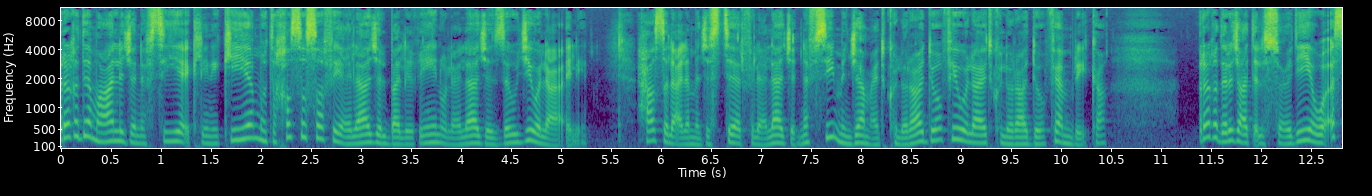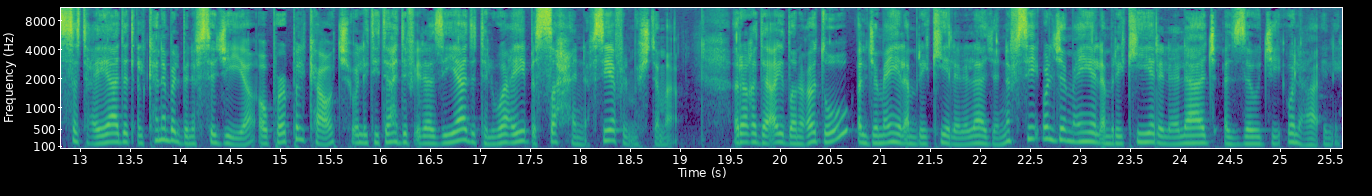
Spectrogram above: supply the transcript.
رغدة معالجة نفسية إكلينيكية متخصصة في علاج البالغين والعلاج الزوجي والعائلي. حاصلة على ماجستير في العلاج النفسي من جامعة كولورادو في ولاية كولورادو في أمريكا. رغدة رجعت إلى السعودية وأسست عيادة الكنبة البنفسجية أو Purple Couch والتي تهدف إلى زيادة الوعي بالصحة النفسية في المجتمع. رغدة أيضا عضو الجمعية الأمريكية للعلاج النفسي والجمعية الأمريكية للعلاج الزوجي والعائلي.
